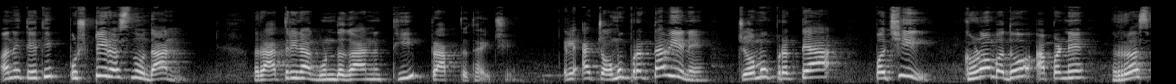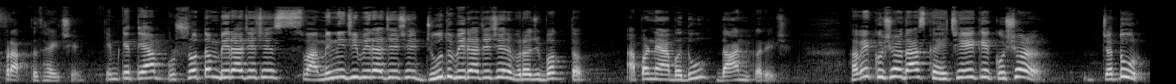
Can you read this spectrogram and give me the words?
અને તેથી પુષ્ટિરસનું દાન રાત્રિના ગુણગાનથી પ્રાપ્ત થાય છે. એટલે આ ચોમુક પ્રગટાવીએ ને ચોમુક પ્રગટ્યા પછી ઘણો બધો આપણને રસ પ્રાપ્ત થાય છે. કેમ કે ત્યાં પુરુષોત્તમ બિરાજે છે, સ્વામિનીજી બિરાજે છે, જૂથ બિરાજે છે અને વ્રજભક્ત આપણને આ બધું દાન કરે છે. હવે કુશળદાસ કહે છે કે કુશળ ચતુર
